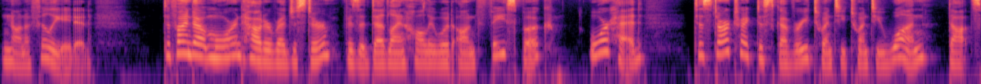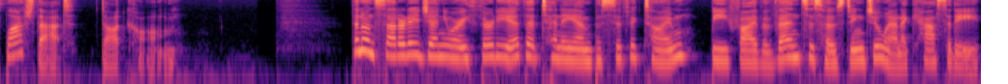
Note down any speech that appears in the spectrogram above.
non affiliated. To find out more and how to register, visit Deadline Hollywood on Facebook or head to Star Trek Discovery 2021.splashthat.com. Then on Saturday, January 30th at 10 a.m. Pacific Time, B5 Events is hosting Joanna Cassidy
